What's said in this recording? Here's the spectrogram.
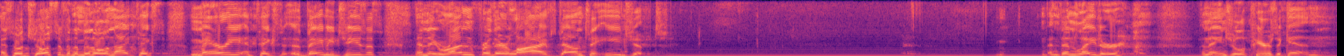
And so Joseph, in the middle of the night, takes Mary and takes uh, baby Jesus, and they run for their lives down to Egypt. And then later, an angel appears again.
